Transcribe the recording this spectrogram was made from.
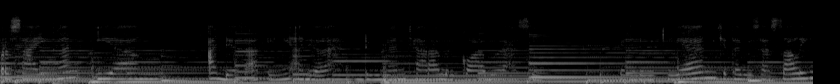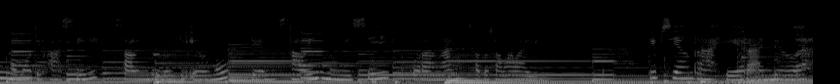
Persaingan yang ada saat ini adalah kita bisa saling memotivasi, saling berbagi ilmu, dan saling mengisi kekurangan satu sama lain. Tips yang terakhir adalah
